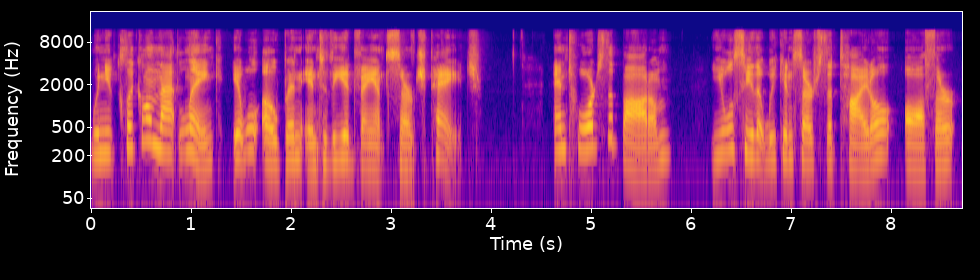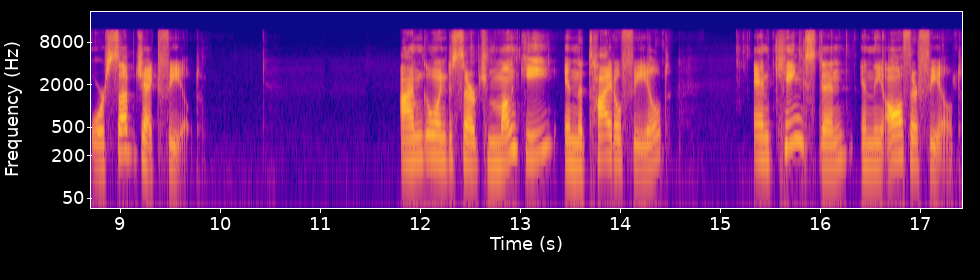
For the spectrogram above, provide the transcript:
When you click on that link, it will open into the advanced search page. And towards the bottom, you will see that we can search the title, author, or subject field. I'm going to search monkey in the title field and Kingston in the author field.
